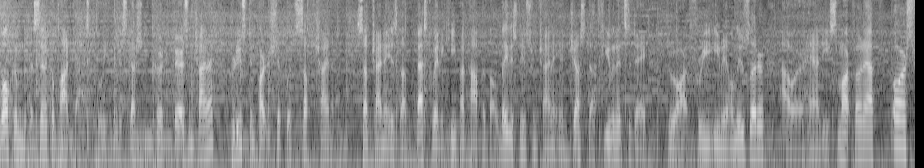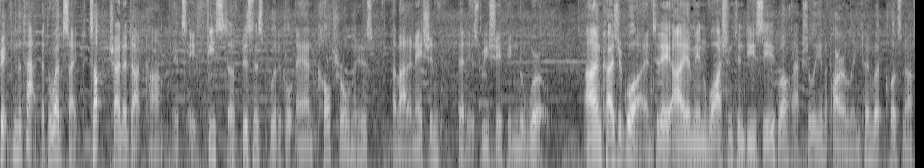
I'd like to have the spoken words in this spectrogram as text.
Welcome to the Sinica Podcast, the weekly discussion of current affairs in China, produced in partnership with SupChina. SupChina is the best way to keep on top of the latest news from China in just a few minutes a day through our free email newsletter, our handy smartphone app, or straight from the tap at the website supchina.com. It's a feast of business, political, and cultural news about a nation that is reshaping the world. I'm Kaiser Kuo, and today I am in Washington, D.C., well, actually in Arlington, but close enough,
